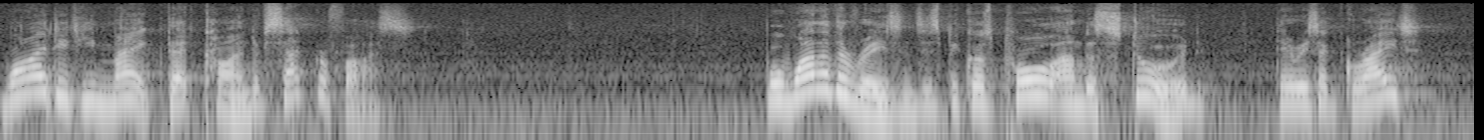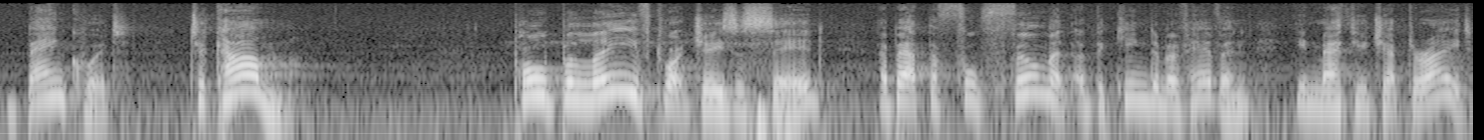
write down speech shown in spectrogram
Why did he make that kind of sacrifice? Well, one of the reasons is because Paul understood there is a great banquet to come. Paul believed what Jesus said about the fulfillment of the kingdom of heaven in Matthew chapter 8.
